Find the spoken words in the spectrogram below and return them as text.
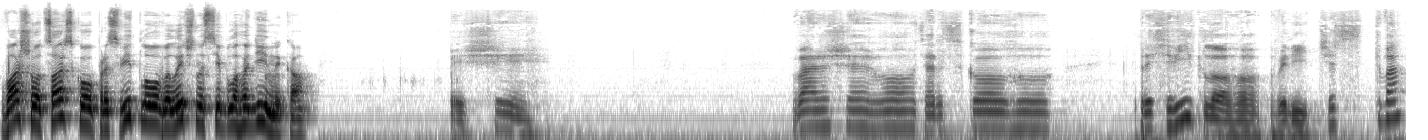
Вашого царського пресвітлого величності благодійника, Пиши вашого царського пресвітлого величества,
